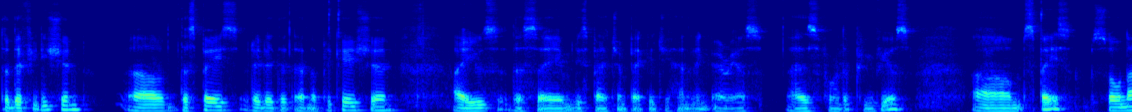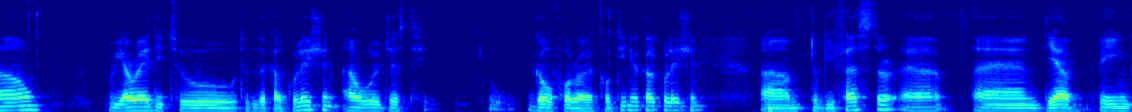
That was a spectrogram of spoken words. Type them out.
the definition, uh, the space related and application, I use the same dispatch and package handling areas as for the previous um, space. So now we are ready to, to do the calculation. I will just go for a continue calculation um, to be faster. Uh, and yeah, being,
